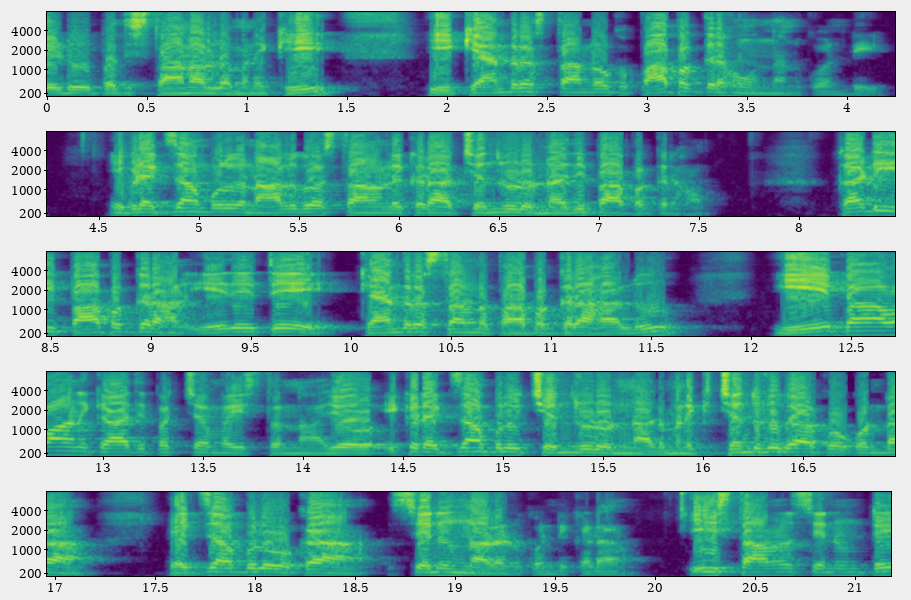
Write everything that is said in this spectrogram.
ఏడు పది స్థానాల్లో మనకి ఈ కేంద్ర స్థానంలో ఒక పాపగ్రహం ఉందనుకోండి. ఇప్పుడు ఎగ్జాంపుల్గా నాలుగో స్థానంలో ఇక్కడ చంద్రుడు ఉన్నది పాపగ్రహం. కాబట్టి ఈ పాపగ్రహాలు ఏదైతే కేంద్ర స్థానంలో పాపగ్రహాలు ఏ భావానికి ఆధిపత్యం వహిస్తున్నాయో ఇక్కడ ఎగ్జాంపుల్ చంద్రుడు ఉన్నాడు. మనకి చంద్రుడు కాకోకుండా ఎగ్జాంపుల్ ఒక శని ఉన్నాడు అనుకోండి ఇక్కడ. ఈ స్థానంలో శని ఉంటే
